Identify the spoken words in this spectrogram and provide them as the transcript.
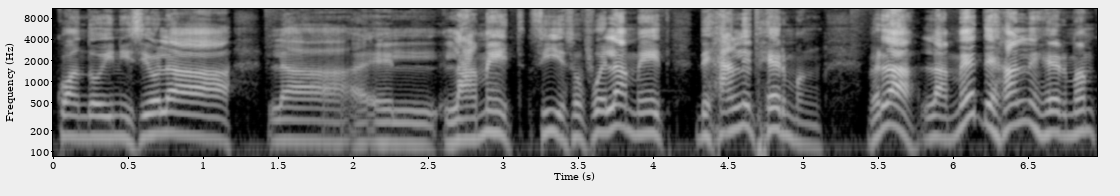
cuando inició la, la, la MET. Sí, eso fue la MET de Hanlet Herman. ¿Verdad? La MET de Hanley Herman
